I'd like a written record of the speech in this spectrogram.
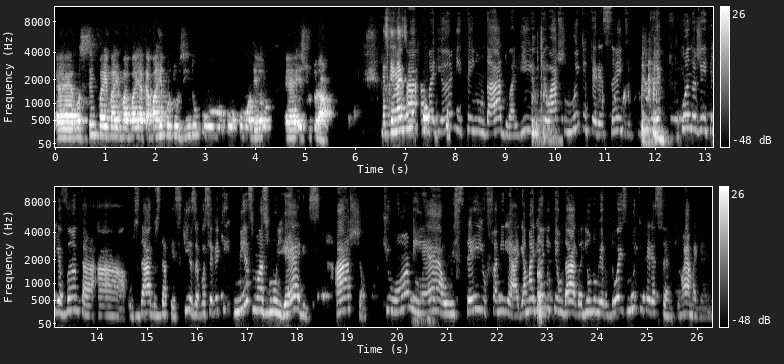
é, você sempre vai, vai, vai, vai, acabar reproduzindo o, o, o modelo é, estrutural. Mas tem mais uma... a, a Mariane tem um dado ali que eu acho muito interessante, porque quando a gente levanta a, os dados da pesquisa, você vê que mesmo as mulheres acham que o homem é o esteio familiar. E a Mariane tem um dado ali, o número dois, muito interessante, não é, Mariane?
